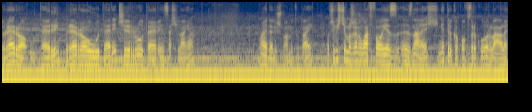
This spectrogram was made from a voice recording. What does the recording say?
Rero-utery? Rero-utery czy routery zasilania? No jeden już mamy tutaj. Oczywiście możemy łatwo je znaleźć, nie tylko po wzroku orla, ale e,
